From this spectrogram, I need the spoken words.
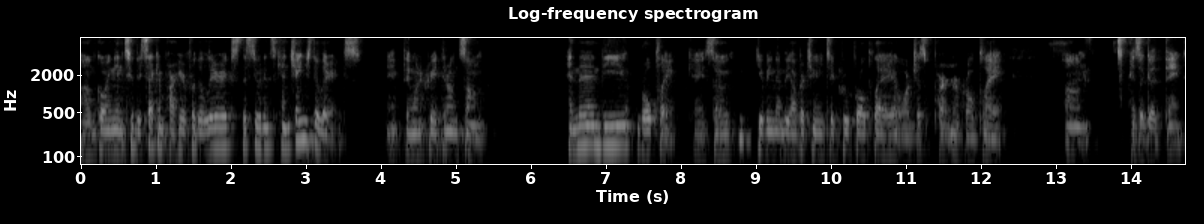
Um, going into the second part here for the lyrics, the students can change the lyrics if they want to create their own song. And then the role play, okay? So giving them the opportunity to group role play or just partner role play um, is a good thing.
